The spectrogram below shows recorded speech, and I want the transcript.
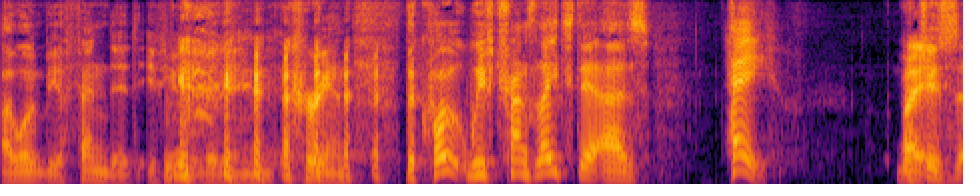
I won't be offended if you give it in Korean. The quote we've translated it as "Hey." Which Right. is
